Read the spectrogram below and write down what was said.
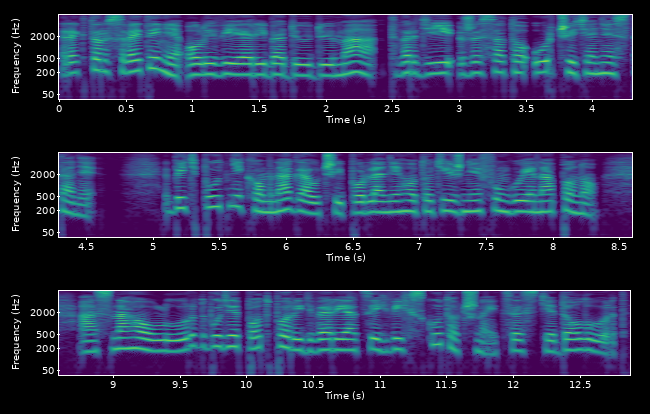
Rektor Svetine Olivier Ribadu Dumas tvrdí, že sa to určite nestane. Byť pútnikom na gauči podľa neho totiž nefunguje naplno a snahou Lourdes bude podporiť veriacich v ich skutočnej ceste do Lourdes,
